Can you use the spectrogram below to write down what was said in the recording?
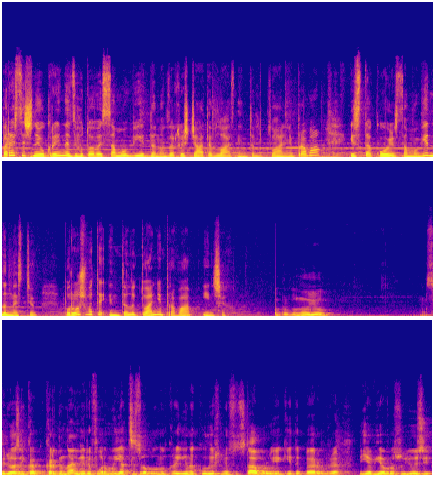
Пересічний українець готовий самовіддано захищати власні інтелектуальні права і з такою самовідданістю порушувати інтелектуальні права інших. Пропоную серйозні кардинальні реформи. Як це зроблено в країнах колишнього соцтабору, які тепер вже є в Євросоюзі?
